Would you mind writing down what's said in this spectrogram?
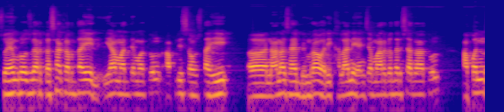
स्वयंरोजगार कसा करता येईल या माध्यमातून आपली संस्था ही नानासाहेब भीमराव हरी खलाने यांच्या मार्गदर्शनातून आपण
